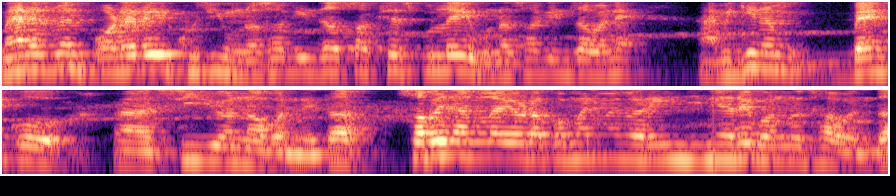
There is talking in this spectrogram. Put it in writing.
म्यानेजमेन्ट पढेरै खुसी हुन सकिन्छ सक्सेसफुल्लै हुन सकिन्छ भने हामी किन ब्याङ्कको सिइओ नबन्ने त? सबैजनालाई एउटा कम्पनीमा गएर इन्जिनियरै बन्नु छ भने त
